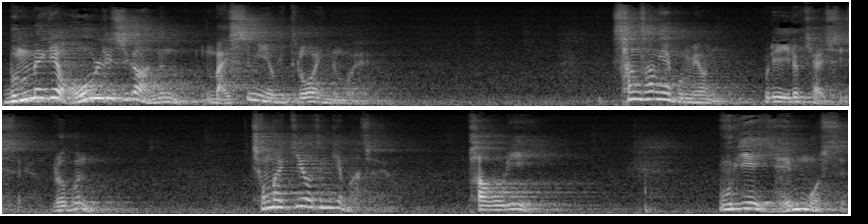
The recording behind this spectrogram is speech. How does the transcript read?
문맥에 어울리지가 않는 말씀이 여기 들어와 있는 거예요. 상상해 보면 우리 이렇게 알 수 있어요. 여러분, 정말 끼어든 게 맞아요. 바울이 우리의 옛 모습,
